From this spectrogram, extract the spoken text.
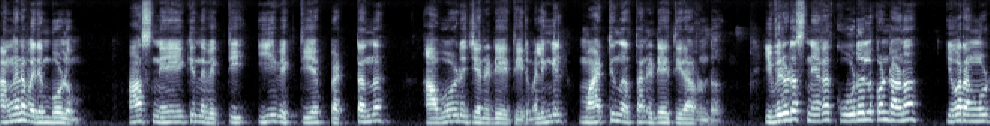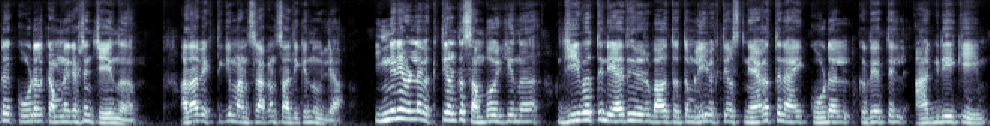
അങ്ങനെ വരുമ്പോഴും ആ സ്നേഹിക്കുന്ന വ്യക്തി ഈ വ്യക്തിയെ പെട്ടെന്ന് അവോയ്ഡ് ചെയ്യാൻ ഇടയായി തീരും അല്ലെങ്കിൽ മാറ്റി നിർത്താൻ ഇടയായി തീരാറുണ്ട് ഇവരുടെ സ്നേഹം കൂടുതൽ കൊണ്ടാണ് ഇവർ അങ്ങോട്ട് കൂടുതൽ കമ്മ്യൂണിക്കേഷൻ ചെയ്യുന്നത്. അത് ആ വ്യക്തിക്ക് മനസ്സിലാക്കാൻ സാധിക്കുന്നുമില്ല. ഇങ്ങനെയുള്ള വ്യക്തികൾക്ക് സംഭവിക്കുന്നത് ജീവിതത്തിന്റെ ഏതെങ്കിലും ഒരു ഭാഗത്തെത്തുമ്പോൾ ഈ വ്യക്തികൾ സ്നേഹത്തിനായി കൂടുതൽ ഹൃദയത്തിൽ ആഗ്രഹിക്കുകയും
